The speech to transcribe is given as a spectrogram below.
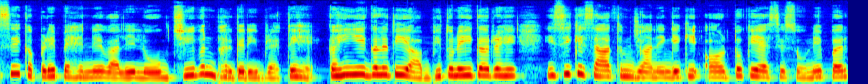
ऐसे कपड़े पहनने वाले लोग जीवन भर गरीब रहते हैं। कहीं ये गलती आप भी तो नहीं कर रहे। इसी के साथ हम जानेंगे कि औरतों के ऐसे सोने पर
